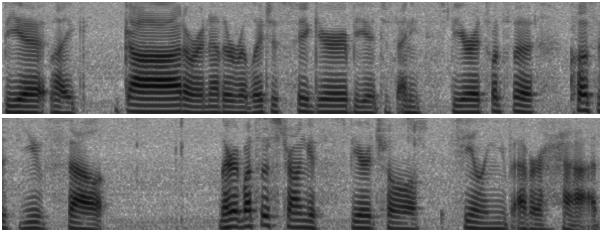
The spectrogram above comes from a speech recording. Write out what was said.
be it like God or another religious figure, be it just any spirits? What's the closest you've felt? Or what's the strongest spiritual feeling you've ever had?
